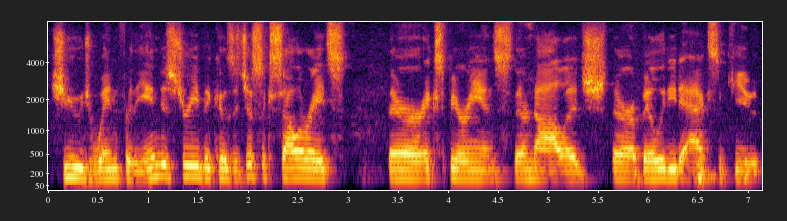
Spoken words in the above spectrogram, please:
huge win for the industry because it just accelerates their experience, their knowledge, their ability to execute.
